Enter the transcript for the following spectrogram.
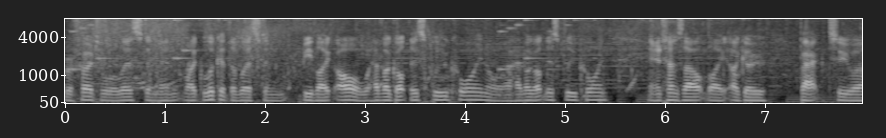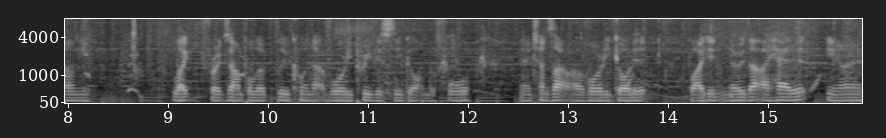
refer to a list, and then, like, look at the list and be like, oh, have I got this blue coin, or have I got this blue coin? And it turns out, like, I go back to, um, like, for example, a blue coin that I've already previously gotten before, and it turns out I've already got it, but I didn't know that I had it, you know,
